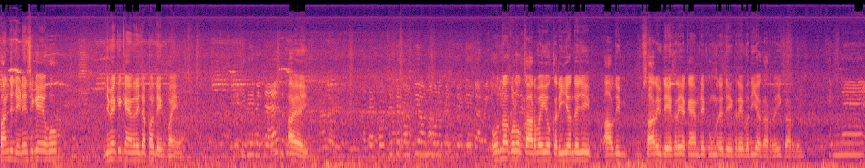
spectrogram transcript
ਪੰਜ ਜਣੇ ਸੀਗੇ ਉਹ, ਜਿਵੇਂ ਕਿ ਕੈਮਰੇ 'ਚ ਆਪਾਂ ਦੇਖ ਪਾਏ ਆ। ਸੀਸੀਟੀਵੀ ਵਿੱਚ ਹੈ ਕੁਝ ਆਇਆ ਜੀ ਅੱਛਾ ਪੁਲਿਸ ਇੱਥੇ ਪਹੁੰਚੀ ਹੈ ਉਹਨਾਂ ਵੱਲੋਂ ਕਿਸ ਤਰੀਕੇ ਦੀ ਕਾਰਵਾਈ ਕੀਤੀ? ਉਹਨਾਂ ਕੋਲੋਂ ਕਾਰਵਾਈ ਉਹ ਕਰੀ ਜਾਂਦੇ ਜੀ ਆਪਦੀ ਸਾਰੇ ਦੇਖ ਰਹੇ ਆ ਕੈਮਰੇ ਕੂਮਰੇ ਦੇਖ ਰਹੇ ਵਧੀਆ ਕਰ ਰਹੀ ਕਾਰਵਾਈ। ਕਿੰਨੇ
